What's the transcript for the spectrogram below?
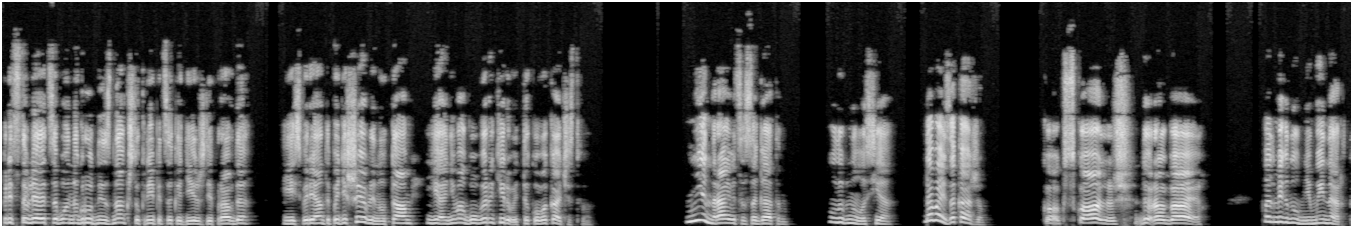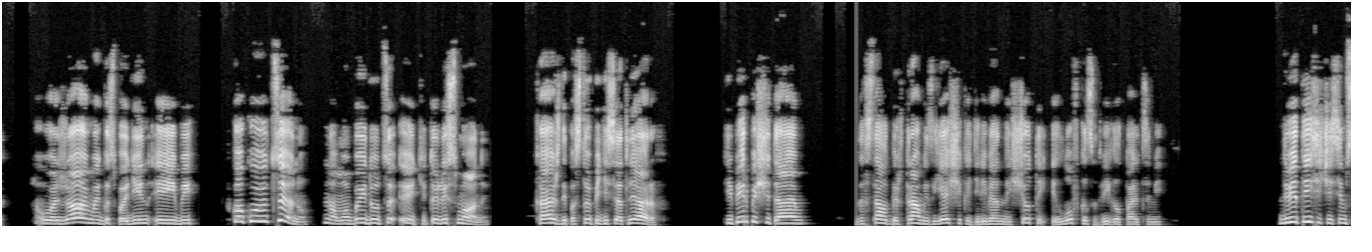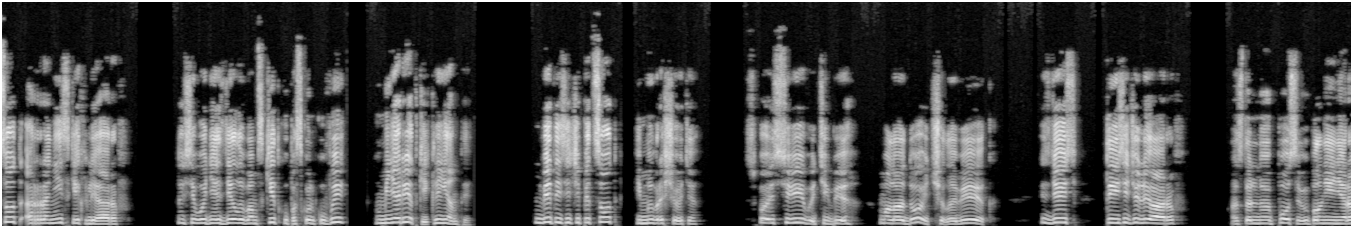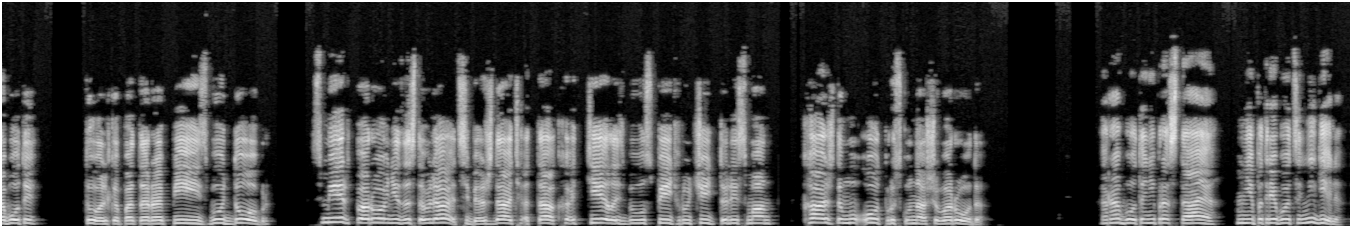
Представляет собой нагрудный знак, что крепится к одежде, правда? Есть варианты подешевле, но там я не могу гарантировать такого качества. Мне нравится с агатом, улыбнулась я. Давай закажем. Как скажешь, дорогая, подмигнул мне Мейнард. Уважаемый господин Эйби, в какую цену нам обойдутся эти талисманы? Каждый по 150 ляров. Теперь посчитаем. Достал Бертрам из ящика деревянные счеты и ловко задвигал пальцами. Две тысячи семьсот арранийских лиаров. Но сегодня я сделаю вам скидку, поскольку вы у меня редкие клиенты. Две тысячи пятьсот, и мы в расчете. Спасибо тебе, молодой человек. Здесь тысяча лиаров. Остальное после выполнения работы. Только поторопись, будь добр. Смерть порой не заставляет себя ждать, а так хотелось бы успеть вручить талисман каждому отпрыску нашего рода. Работа непростая, мне потребуется неделя,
